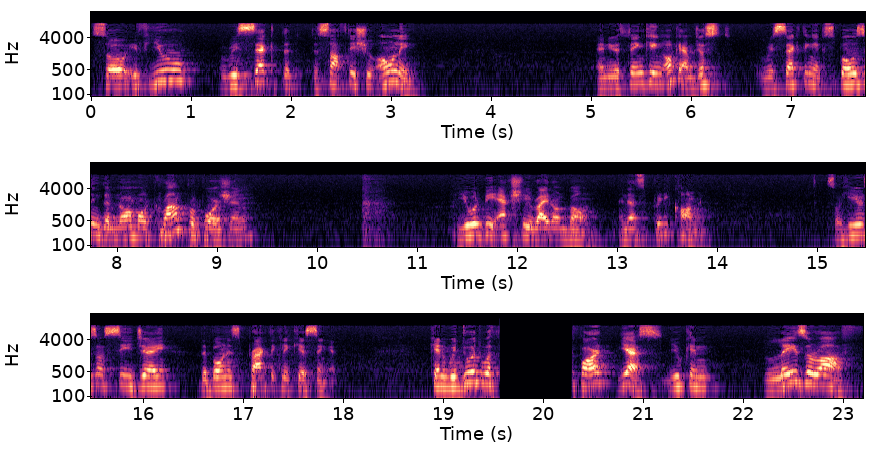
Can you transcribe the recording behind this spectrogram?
So if you resect the, the soft tissue only, and you're thinking, okay, I'm just resecting, exposing the normal crown proportion, you will be actually right on bone. And that's pretty common. So here's our CJ. The bone is practically kissing it. Can we do it with part? Yes. You can laser off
